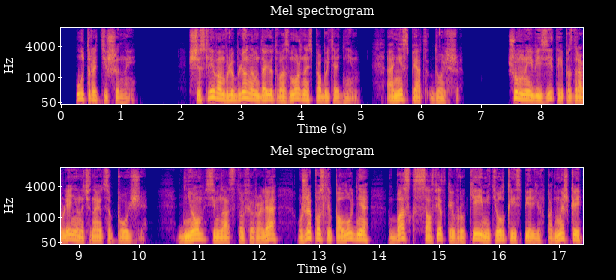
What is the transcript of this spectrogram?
— утро тишины. Счастливым влюбленным дают возможность побыть одним. Они спят дольше. Шумные визиты и поздравления начинаются позже. Днем, 17 февраля, уже после полудня, Баск с салфеткой в руке и метелкой из перьев под мышкой,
